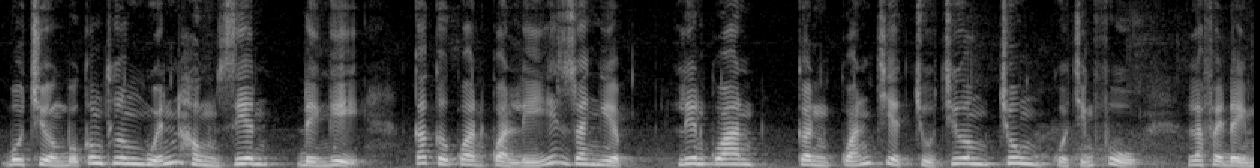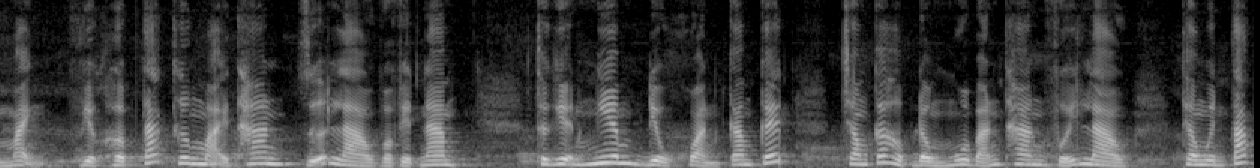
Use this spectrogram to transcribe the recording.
Bộ trưởng Bộ Công Thương Nguyễn Hồng Diên đề nghị các cơ quan quản lý doanh nghiệp liên quan cần quán triệt chủ trương chung của chính phủ là phải đẩy mạnh việc hợp tác thương mại than giữa Lào và Việt Nam, thực hiện nghiêm điều khoản cam kết trong các hợp đồng mua bán than với Lào theo nguyên tắc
